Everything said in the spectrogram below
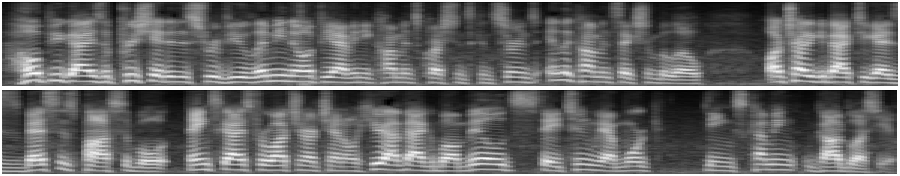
Hope you guys appreciated this review. Let me know if you have any comments, questions, concerns in the comment section below. I'll try to get back to you guys as best as possible. Thanks guys for watching our channel here at Vagabond Builds. Stay tuned, we have more things coming. God bless you.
